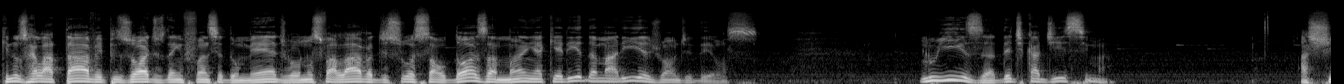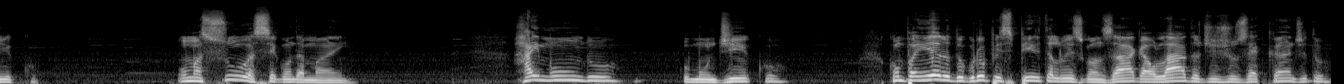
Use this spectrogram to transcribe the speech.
que nos relatava episódios da infância do médio ou nos falava de sua saudosa mãe, a querida Maria João de Deus. Luísa, dedicadíssima a Chico, uma sua segunda mãe. Raimundo, o Mundico, companheiro do grupo espírita Luiz Gonzaga, ao lado de José Cândido,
